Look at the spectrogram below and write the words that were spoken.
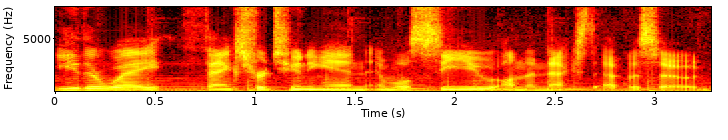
Either way, thanks for tuning in, and we'll see you on the next episode.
